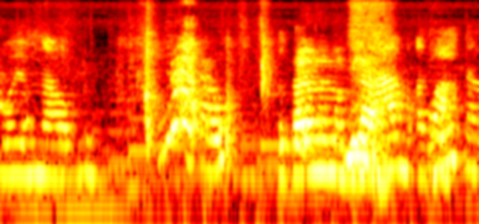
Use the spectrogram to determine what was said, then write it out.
Boy, na ako. Kaya mo magbilang. Ah, makagita.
